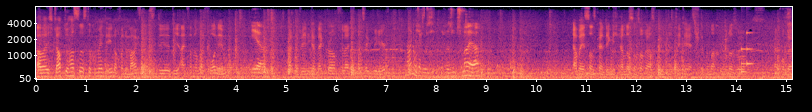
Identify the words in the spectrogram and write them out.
Aber ich glaube, du hast das Dokument eh noch. Wenn du magst, kannst du die, die einfach nochmal vornehmen. Ja. Halt mit weniger Background vielleicht, wenn es irgendwie geht. Ich, 69, muss, ich versuch's mal, ja. Ja, aber ist sonst kein Ding. Ich kann das sonst auch erstmal mit einer TTS-Stimme machen oder so. Kein Problem.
